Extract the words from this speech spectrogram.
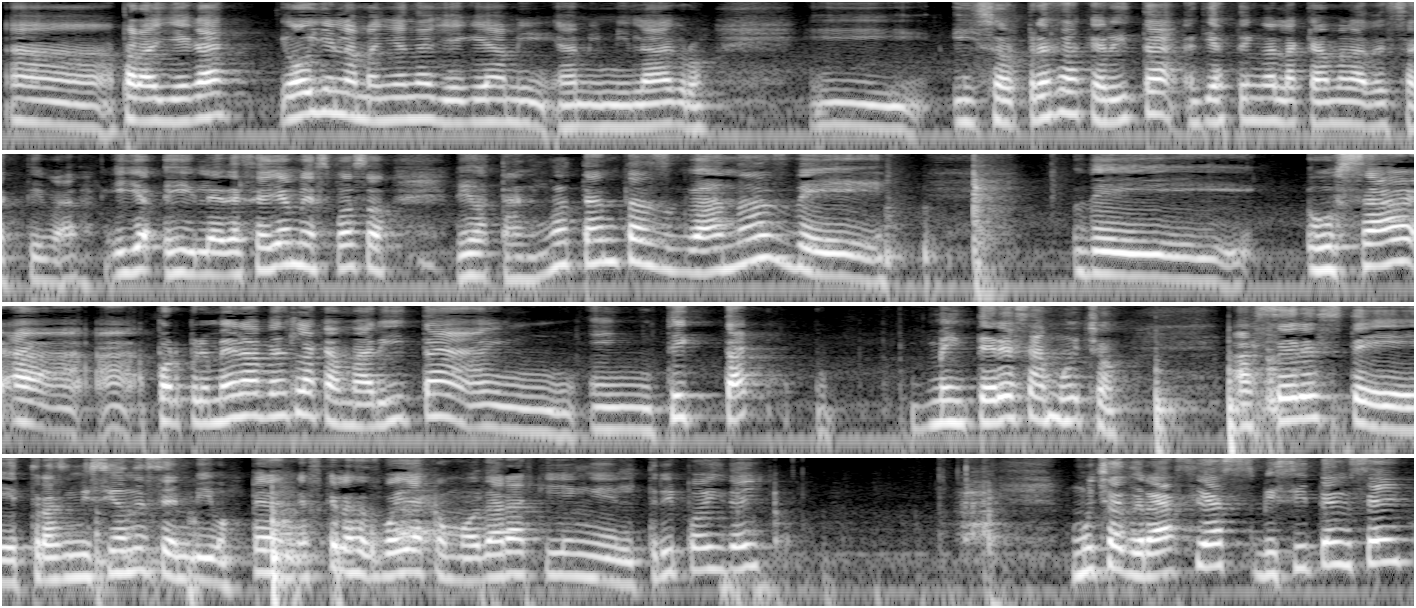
uh, para llegar. Hoy en la mañana llegué a mi, a mi milagro. Y, sorpresa que ahorita ya tengo la cámara desactivada. Y, yo, y le decía yo a mi esposo, digo, tengo tantas ganas de, de usar por primera vez la camarita en, en TikTok. Me interesa mucho hacer este transmisiones en vivo. Esperen, es que las voy a acomodar aquí en el trípode. Muchas gracias. Visítense.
